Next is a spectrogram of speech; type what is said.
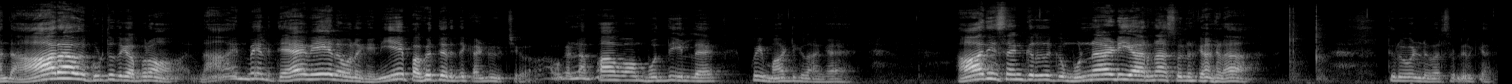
அந்த ஆறாவது கொடுத்ததுக்கப்புறம் நான் இனிமேல் தேவையே இல்லை உனக்கு. நீயே பகுத்தறிந்து கண்டுபிடிச்சிக்கோ. அவங்கெல்லாம் பாவம் புத்தி இல்லை. போய் மாட்டிக்கிறாங்க ஆதிசங்கருக்கு முன்னாடி யாருன்னா சொல்லியிருக்காங்களா திருவள்ளுவர் சொல்லியிருக்கார்.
